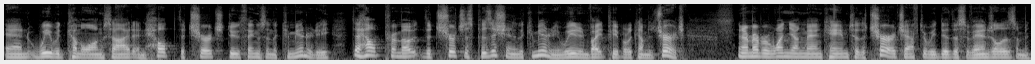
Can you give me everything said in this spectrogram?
and we would come alongside and help the church do things in the community to help promote the church's position in the community. We'd invite people to come to church. And I remember one young man came to the church after we did this evangelism and,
